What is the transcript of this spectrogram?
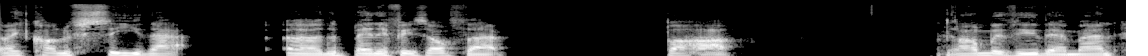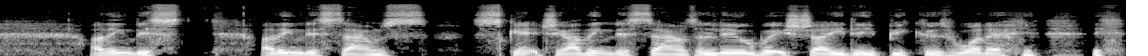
I kind of see that uh, the benefits of that. But I'm with you there, man. I think this, I think this sounds sketchy. I think this sounds a little bit shady because what it,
